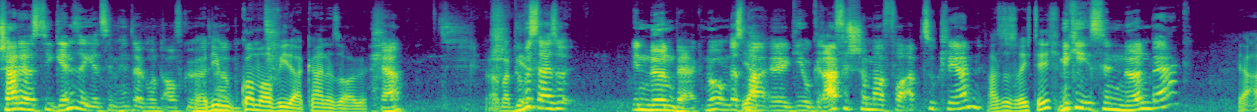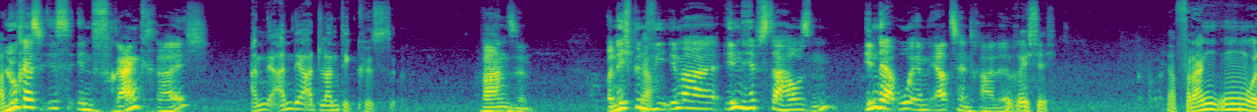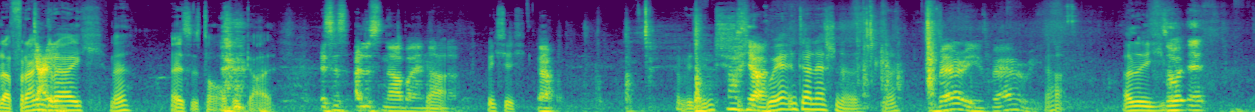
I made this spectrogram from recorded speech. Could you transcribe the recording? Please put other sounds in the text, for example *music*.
Schade, dass die Gänse jetzt im Hintergrund Ja, aufgehört die haben. kommen auch wieder, keine Sorge. Ja? Aber Du bist also in Nürnberg, nur um das Ja. mal äh, geografisch schon mal vorab zu klären. Hast du es richtig? Niki ist in Nürnberg, Ja. Lukas ist in Frankreich. an, an der Atlantikküste. Wahnsinn. Und ich bin Ja. wie immer in Hipsterhausen, in der OMR-Zentrale. Richtig. Ja, Franken oder Frankreich, ne? Es ist doch auch egal. *laughs* Es ist alles nah beieinander. Ja, richtig. Ja. Ja, wir sind Ach ja. Square International. Ne? Very, very. Also ich So, äh,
